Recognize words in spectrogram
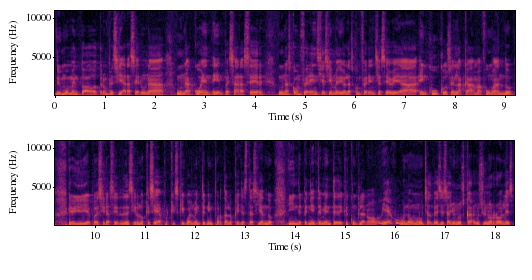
de un momento a otro empezara a hacer una, una cuen- empezar a hacer unas conferencias y en medio de las conferencias se vea en cucos en la cama fumando y, y ella puede decir, hacer, decir lo que sea, porque es que igualmente no importa lo que ella esté haciendo, independientemente de que cumpla. No, viejo, uno muchas veces hay unos cargos y unos roles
